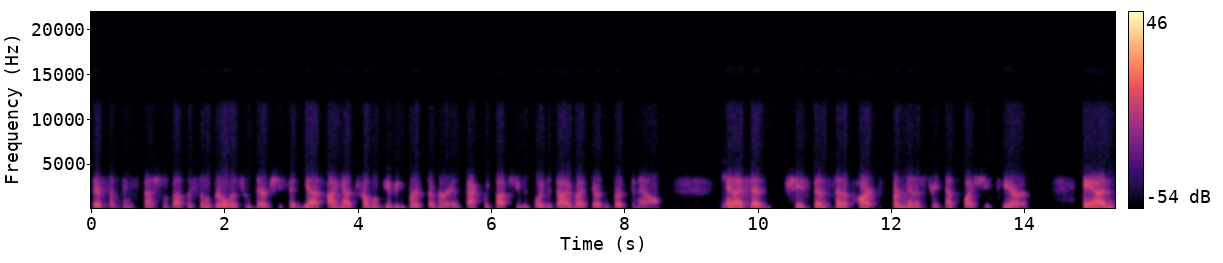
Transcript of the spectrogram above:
There's something special about this little girl, isn't there? She said, Yes, I had trouble giving birth to her. In fact, we thought she was going to die right there in the birth canal. Mm-hmm. And I said, She's been set apart for ministry. That's why she's here. And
